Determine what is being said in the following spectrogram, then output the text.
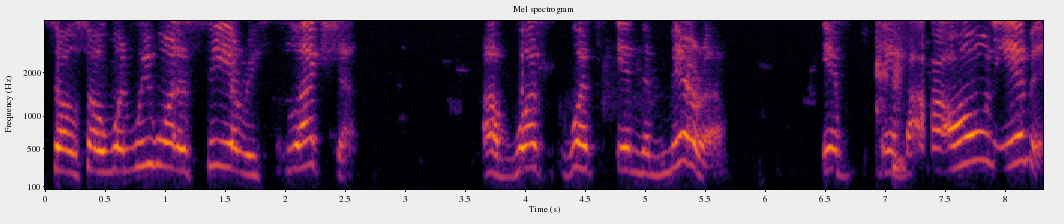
so, so when we want to see a reflection of what's what's in the mirror, if if our own image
